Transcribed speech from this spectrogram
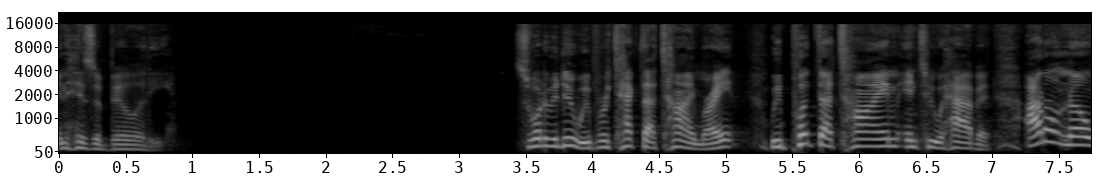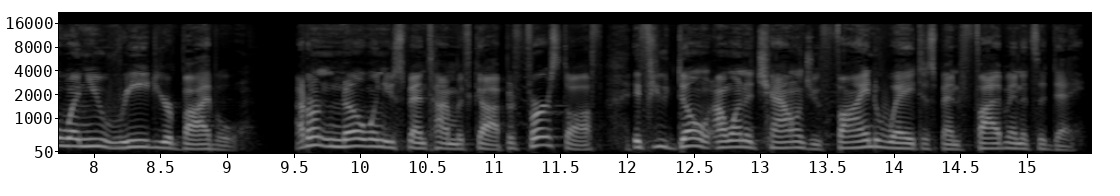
in His ability. So, what do we do? We protect that time, right? We put that time into habit. I don't know when you read your Bible. I don't know when you spend time with God. But first off, if you don't, I want to challenge you find a way to spend five minutes a day.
